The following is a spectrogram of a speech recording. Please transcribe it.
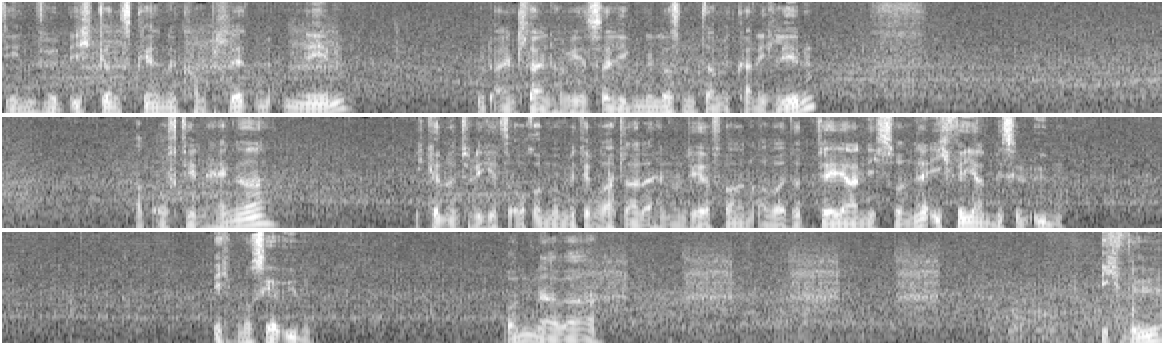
Den würde ich ganz gerne komplett mitnehmen. Gut, einen kleinen habe ich jetzt da liegen gelassen. Damit kann ich leben. Ab auf den Hänger. Ich könnte natürlich jetzt auch immer mit dem Radlader hin und her fahren, aber das wäre ja nicht so, ne? Ich will ja ein bisschen üben. Ich muss ja üben. Wunderbar. Ich will,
